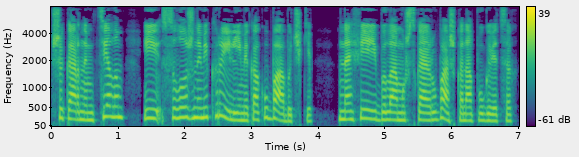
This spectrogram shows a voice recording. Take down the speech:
шикарным телом и сложными крыльями, как у бабочки. На фее была мужская рубашка на пуговицах.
